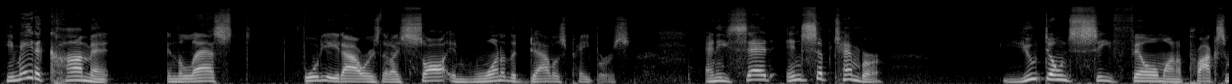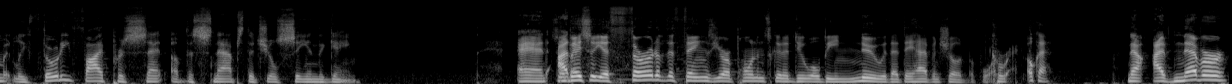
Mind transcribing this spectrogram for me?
he made a comment in the last 48 hours that I saw in one of the Dallas papers. And he said in September, you don't see film on approximately 35% of the snaps that you'll see in the game. And so I basically, a third of the things your opponent's going to do will be new that they haven't showed before. Correct. Okay. now, I've never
